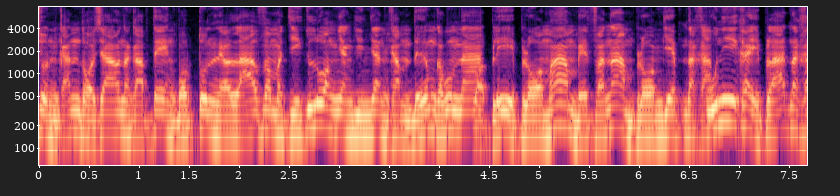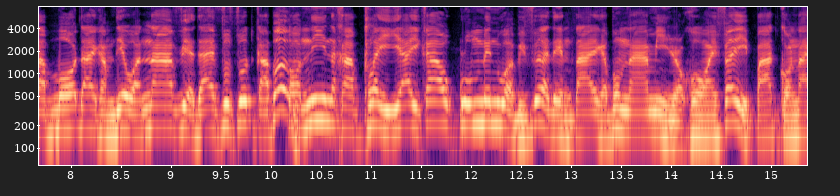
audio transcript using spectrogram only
ชนกันต่อเช้านะครับแต่งปบต้นแล้วลาวสมาชิกล่วงยังยืนยันคำเดิมกับผมนะว่าเปลปลอมห้ามเบ็ดสนามปลอมเย็บนะครับขูนี่ไข่ปลาดนะครับบอกได้คำเดียวว่าหน้าเสียได้สุดๆกับตอนนี้นะครับใครใหญ่ก้าวกลุ่มเป็นวัวผีเสื้อเด่นตายกับผมนะมีรอคอยไฟปาดก่อนได้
